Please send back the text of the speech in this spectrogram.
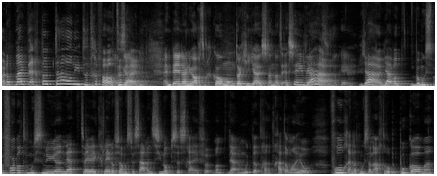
Maar dat blijkt echt totaal niet het geval te zijn. En ben je daar nu achter gekomen omdat je juist aan dat essay werkt? Ja, okay. ja, ja want we moesten bijvoorbeeld, we moesten nu uh, net twee weken geleden of zo, moesten we samen een synopsis schrijven. Want ja, dan moet, dat gaat, gaat allemaal heel vroeg en dat moest dan achter op het boek komen.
